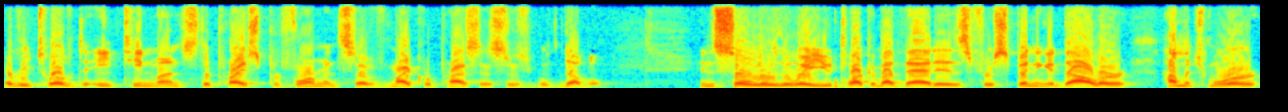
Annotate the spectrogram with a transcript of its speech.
every 12 to 18 months the price performance of microprocessors will double. In solar, the way you talk about that is for spending a dollar, how much more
